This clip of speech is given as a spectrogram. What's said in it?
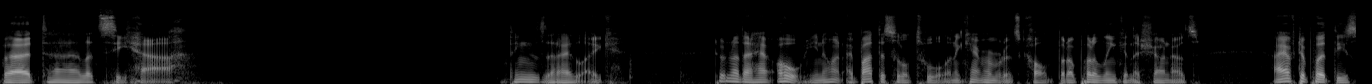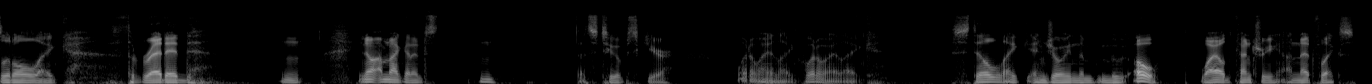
But uh, let's see how things that I like. Don't know that I have. Oh, you know what? I bought this little tool and I can't remember what it's called, but I'll put a link in the show notes. I have to put these little like threaded. Hmm, you know, I'm not gonna. Just, hmm, that's too obscure. What do I like? What do I like? Still like enjoying the movie. Oh, Wild Country on Netflix,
